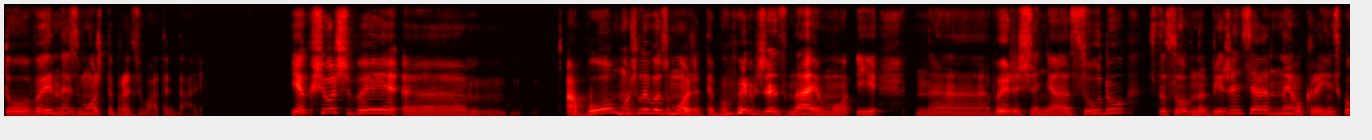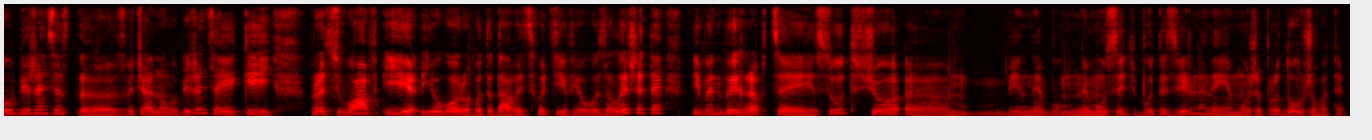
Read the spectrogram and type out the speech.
то ви не зможете працювати далі. Якщо ж ви е, Або, можливо, зможете, бо ми вже знаємо і е, вирішення суду стосовно біженця, не українського біженця, е, звичайного біженця, який працював і його роботодавець хотів його залишити, і він виграв цей суд, що е, він не, не мусить бути звільнений і може продовжувати.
